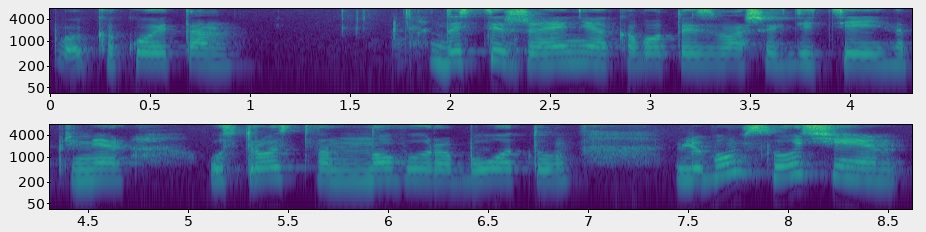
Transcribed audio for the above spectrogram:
какое-то достижения кого-то из ваших детей, например, устройство на новую работу. В любом случае,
